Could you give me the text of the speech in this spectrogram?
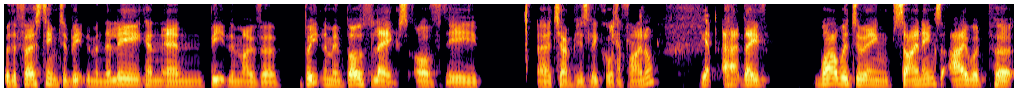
were the first team to beat them in the league and then beat them over beat them in both legs of the uh, Champions League quarter final. Yep. Uh, they've while we're doing signings, I would put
